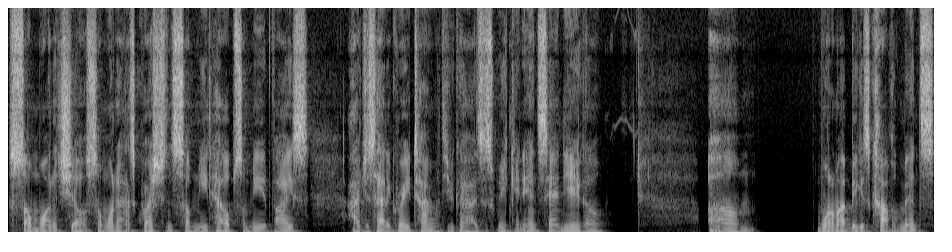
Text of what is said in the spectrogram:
some want to chill, some want to ask questions, some need help, some need advice. I've just had a great time with you guys this weekend in San Diego. Um, one of my biggest compliments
